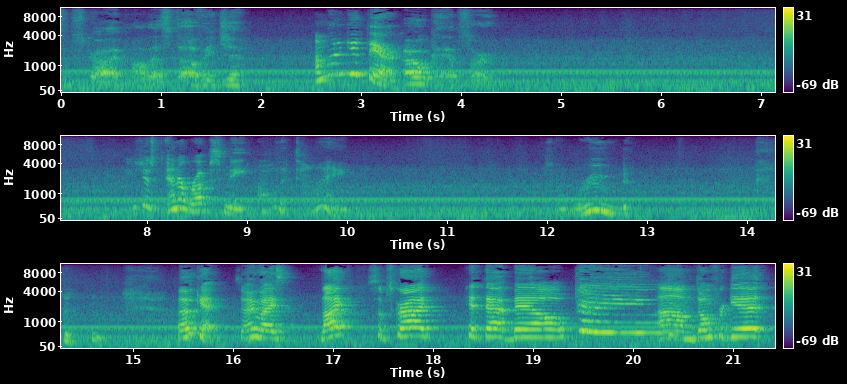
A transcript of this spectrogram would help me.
subscribe, and all that stuff, ain't you? I'm gonna get there. Okay, I'm sorry. He just interrupts me all the time. So rude. okay, so anyways, like, subscribe, hit that bell. Ding! Um, don't forget,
